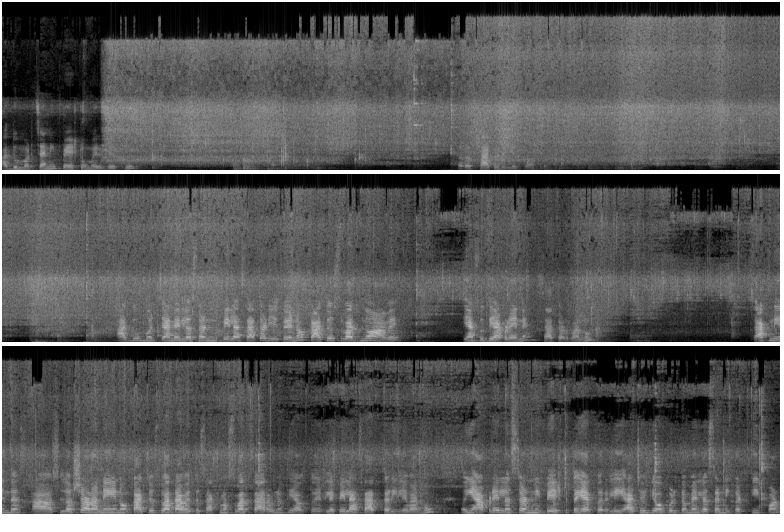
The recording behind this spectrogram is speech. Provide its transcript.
આદુ મરચાંની પેસ્ટ ઉમેરી દઈશું. સરસ સાતડી લઈશું આપણે. આદુ, મરચાં અને લસણ પહેલાં સાતળીએ તો એનો કાચો સ્વાદ ન આવે. ત્યાં સુધી આપણે એને સાતડવાનું શાકની અંદર લસણ અને એનો કાચો સ્વાદ આવે તો શાકનો સ્વાદ સારો નથી આવતો, એટલે પહેલાં સાતળી લેવાનું. અહીંયા આપણે લસણની પેસ્ટ તૈયાર કરેલી. આ જગ્યા ઉપર તમે લસણની કટકી પણ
